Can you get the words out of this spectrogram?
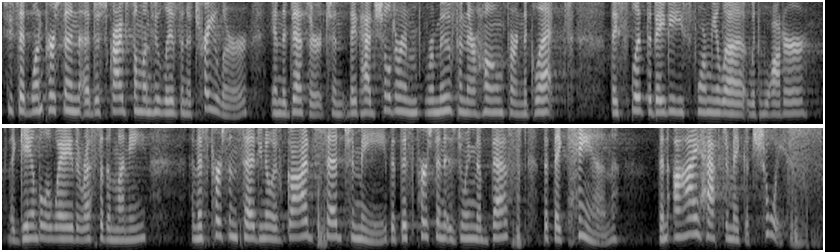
She said one person uh, described someone who lives in a trailer in the desert, and they've had children removed from their home for neglect. They split the baby's formula with water, they gamble away the rest of the money. And this person said, You know, if God said to me that this person is doing the best that they can, then I have to make a choice.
